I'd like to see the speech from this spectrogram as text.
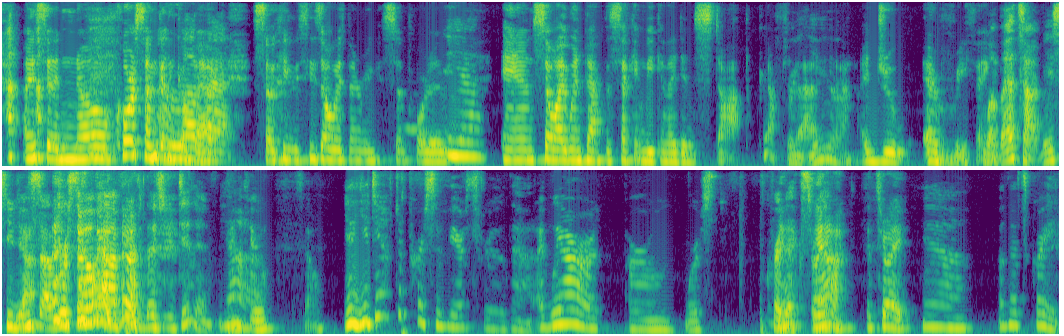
I said, No, of course I'm gonna go love back. So he was he's always been really supportive. Yeah. And so I went back the second week and I didn't stop Good after that. Yeah, I drew everything. Well, that's obvious. You didn't Yeah. stop. We're so happy that you didn't. Yeah. Thank you. So Yeah, you do have to persevere through that. We are our, own worst critics, yeah, right? Yeah, that's right. Yeah. Oh, that's great.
